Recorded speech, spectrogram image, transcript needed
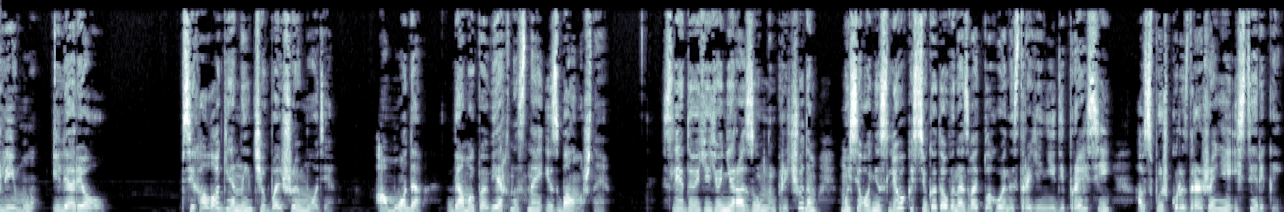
климу или ореол. Психология нынче в большой моде, а мода – дама поверхностная и взбалмошная. Следуя ее неразумным причудам, мы сегодня с легкостью готовы назвать плохое настроение депрессией, а вспышку раздражения – истерикой,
